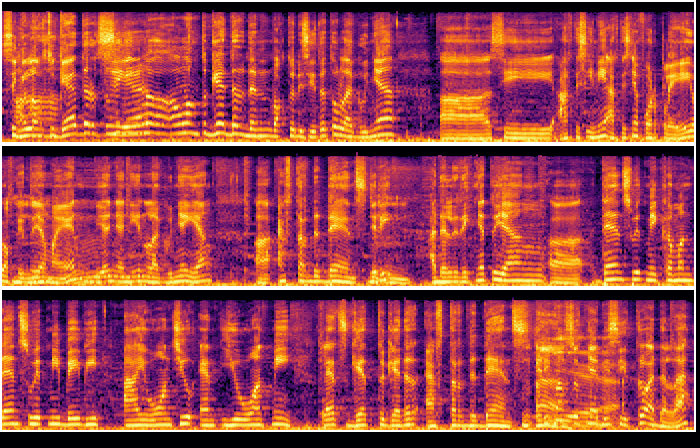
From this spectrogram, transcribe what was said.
Sing along Ah, together tuh sing ya. along together. Dan waktu di situ tuh lagunya uh, si artis ini artisnya Foreplay waktu itu yang main dia nyanyiin lagunya yang uh, After the Dance. Jadi ada liriknya tuh yang uh, dance with me, come on dance with me baby. I want you and you want me. Let's get together after the dance. Jadi maksudnya di situ adalah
